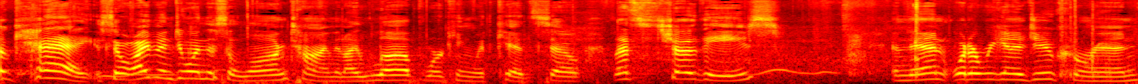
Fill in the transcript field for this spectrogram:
Okay, so I've been doing this a long time and I love working with kids. So let's show these. And then what are we gonna do, Corrine?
